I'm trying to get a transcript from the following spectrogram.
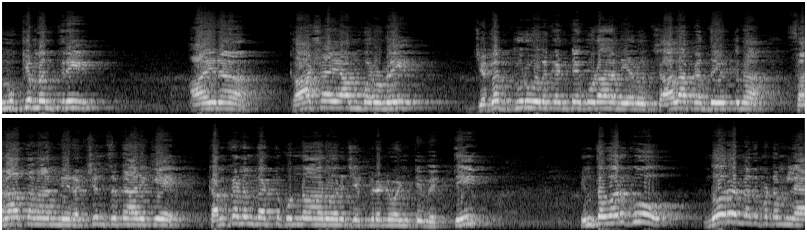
ముఖ్యమంత్రి ఆయన కాషాయాంబరుడై జగద్గురువుల కంటే కూడా నేను చాలా పెద్ద ఎత్తున సనాతనాన్ని రక్షించటానికే కంకణం కట్టుకున్నాను అని చెప్పినటువంటి వ్యక్తి ఇంతవరకు నోరే మెదపటంలే.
